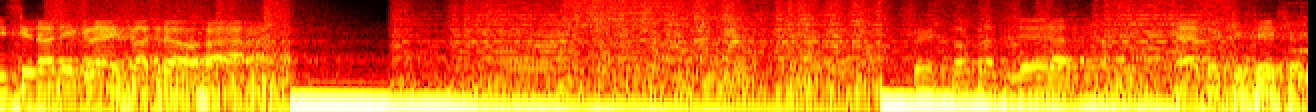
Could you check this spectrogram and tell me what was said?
Ensinando inglês, ladrão. Versão brasileira, Herbert Richard.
